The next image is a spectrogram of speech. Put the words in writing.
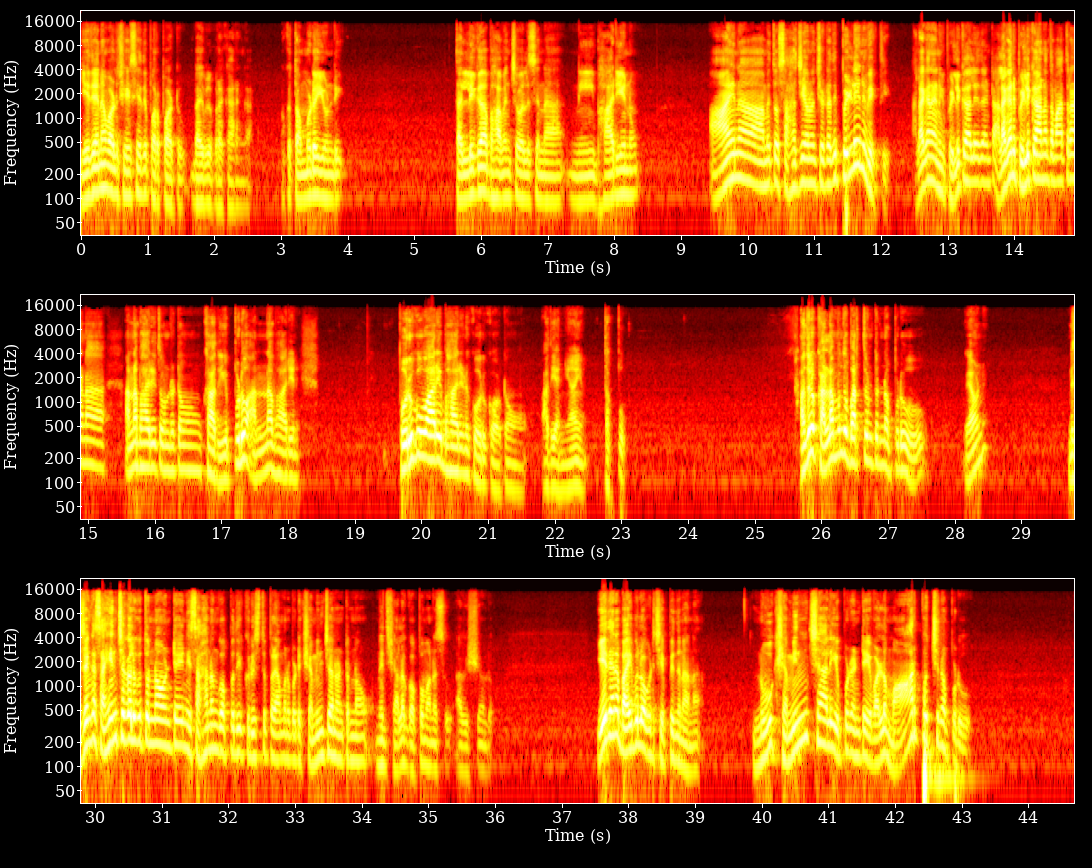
ఏదైనా వాళ్ళు చేసేది పొరపాటు బైబిల్ ప్రకారంగా. ఒక తమ్ముడై ఉండి తల్లిగా భావించవలసిన నీ భార్యను ఆయన ఆమెతో సహజీవనం చేయటది పెళ్ళైన వ్యక్తి. అలాగని ఆయనకి పెళ్ళి కాలేదంటే అలాగని పెళ్ళి కానంత మాత్రాన అన్న భార్యతో ఉండటం కాదు. ఎప్పుడూ అన్న భార్యని పొరుగువారి భార్యను కోరుకోవటం అది అన్యాయం తప్పు. అందులో కళ్ళ ముందు భర్త ఉంటున్నప్పుడు ఏమండి? నిజంగా సహించగలుగుతున్నావు అంటే నీ సహనం గొప్పది క్రీస్తు ప్రేమను బట్టి క్షమించానంటున్నావు నీది చాలా గొప్ప మనసు ఆ విషయంలో. ఏదైనా బైబిల్ ఒకటి చెప్పింది నాన్న నువ్వు క్షమించాలి ఎప్పుడంటే వాళ్ళు మార్పు వచ్చినప్పుడు.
